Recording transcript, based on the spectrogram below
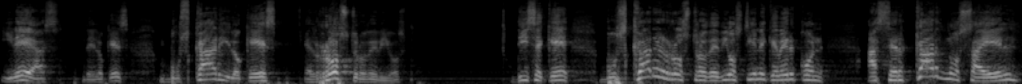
ideas de lo que es buscar y lo que es el rostro de Dios, dice que buscar el rostro de Dios tiene que ver con acercarnos a Él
